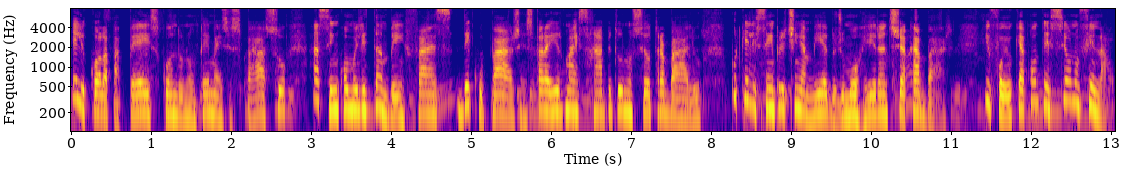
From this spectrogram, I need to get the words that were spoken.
ele cola papéis quando não tem mais espaço, assim como ele também faz decupagens para ir mais rápido no seu trabalho, porque ele sempre tinha medo de morrer antes de acabar. E foi o que aconteceu no final.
